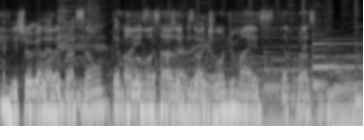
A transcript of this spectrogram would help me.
Fechou, galera. Abração. Até Falou, mais. Até o próximo episódio. Bom demais. Até a próxima.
